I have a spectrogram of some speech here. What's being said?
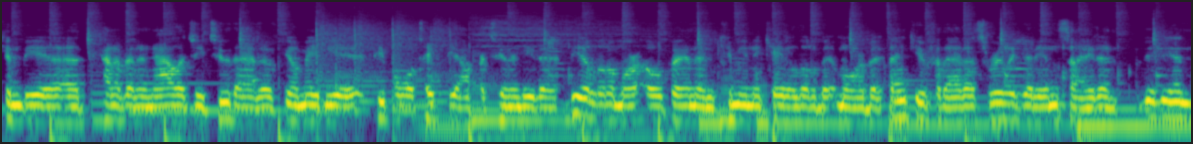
can be a, a kind of an analogy to that of you know maybe people will take the opportunity to be a little more open and communicate a little bit more. But thank you for that. That's really good insight. And Vivian,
